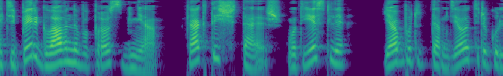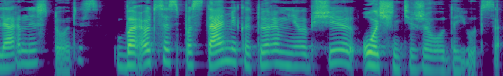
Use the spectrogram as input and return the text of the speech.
А теперь главный вопрос дня. Как ты считаешь, вот если я буду там делать регулярные сторис, бороться с постами, которые мне вообще очень тяжело даются.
